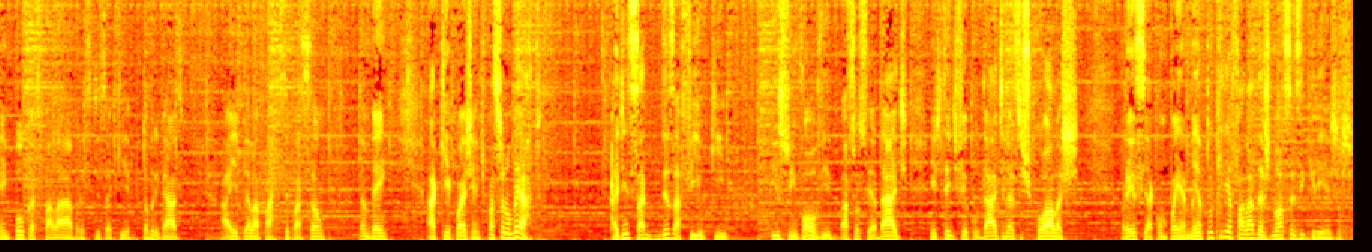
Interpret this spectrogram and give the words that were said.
em poucas palavras, diz aqui. Muito obrigado aí pela participação também aqui com a gente. Pastor Humberto, a gente sabe do desafio que isso envolve a sociedade, a gente tem dificuldade nas escolas para esse acompanhamento. Eu queria falar das nossas igrejas.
